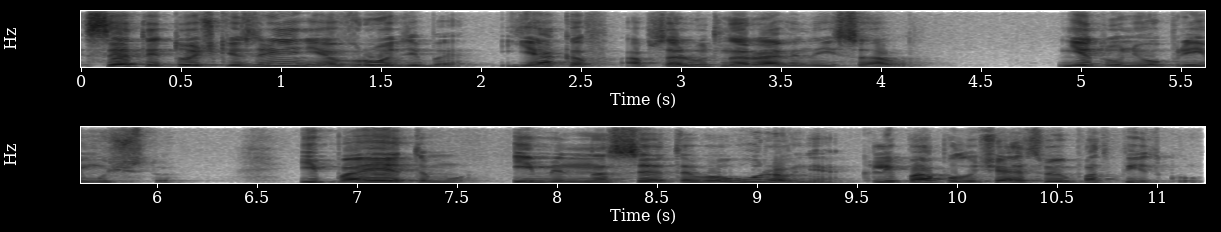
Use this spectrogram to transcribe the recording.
С этой точки зрения, вроде бы, Яков абсолютно равен Исаву. Нет у него преимущества. И поэтому именно с этого уровня клипа получает свою подпитку,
